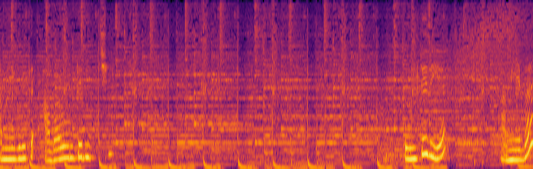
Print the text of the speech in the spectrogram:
আমি এগুলোকে আবার উল্টে দিচ্ছি। উল্টে দিয়ে আমি এবার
